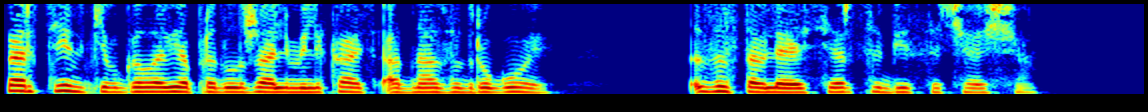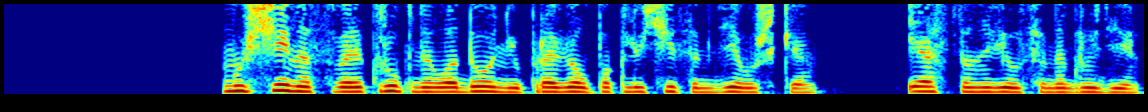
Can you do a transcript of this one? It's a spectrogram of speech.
Картинки в голове продолжали мелькать одна за другой, заставляя сердце биться чаще. Мужчина своей крупной ладонью провел по ключицам девушки и остановился на груди.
